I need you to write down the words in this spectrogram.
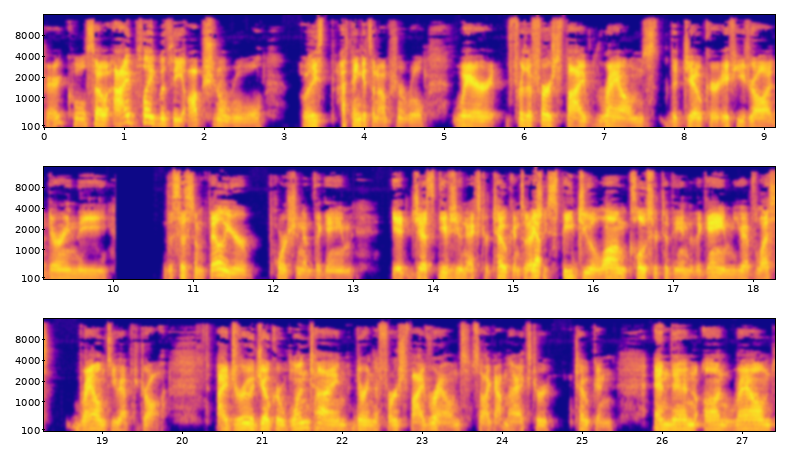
Very cool. So I played with the optional rule, or at least I think it's an optional rule, where for the first five rounds, the Joker, if you draw it during the the system failure portion of the game, it just gives you an extra token. So it Yep. actually speeds you along closer to the end of the game. You have less rounds you have to draw. I drew a Joker one time during the first five rounds, so I got my extra token. And then on round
